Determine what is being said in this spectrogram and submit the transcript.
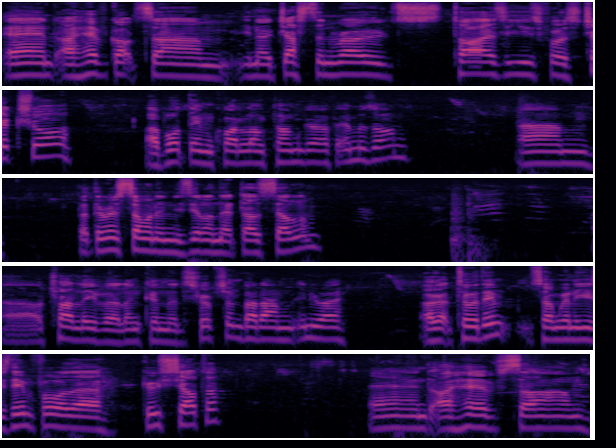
and I have got some you know Justin Rhodes tires he used for his chickshaw I bought them quite a long time ago off Amazon. Um, but there is someone in New Zealand that does sell them. Uh, I'll try to leave a link in the description but um anyway I got two of them so I'm going to use them for the goose shelter. And I have some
